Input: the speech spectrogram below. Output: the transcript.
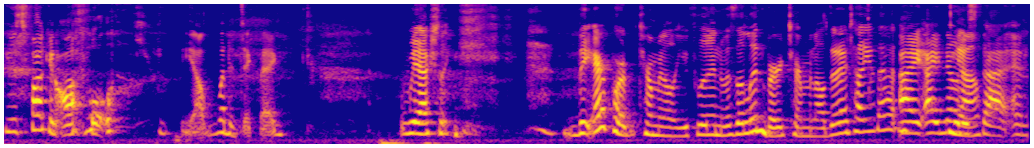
he was fucking awful. Yeah, what a dickbag. We actually, the airport terminal you flew in was a Lindbergh terminal. Did I tell you that? I, I noticed Yeah. that, and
